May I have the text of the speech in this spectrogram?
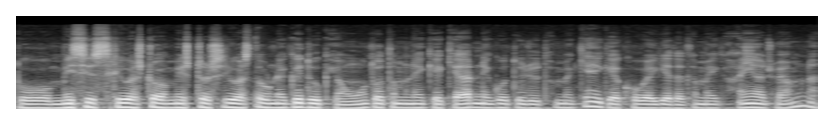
તો મિસિસ શ્રીવાસ્તવ, મિસ્ટર શ્રીવાસ્તવને કીધું કે હું તો તમને કે ક્યારની ગોતું છું? તમે ક્યાંય કે ખોવાઈ ગયા હતા? તમે અહીંયા છો એમ ને?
